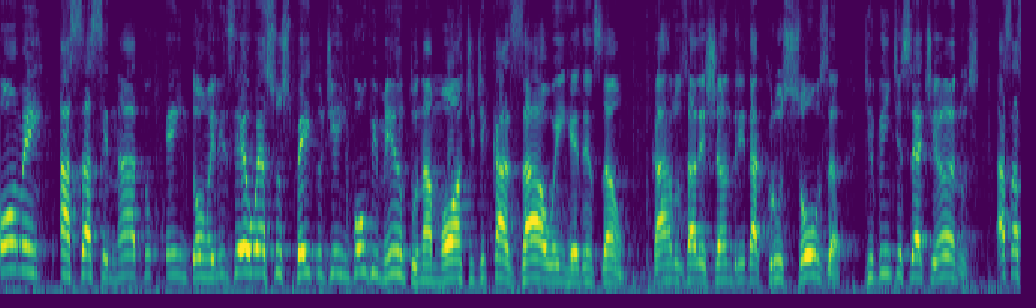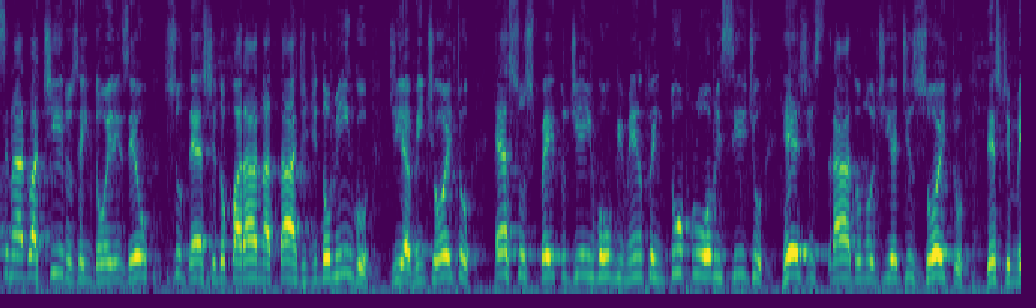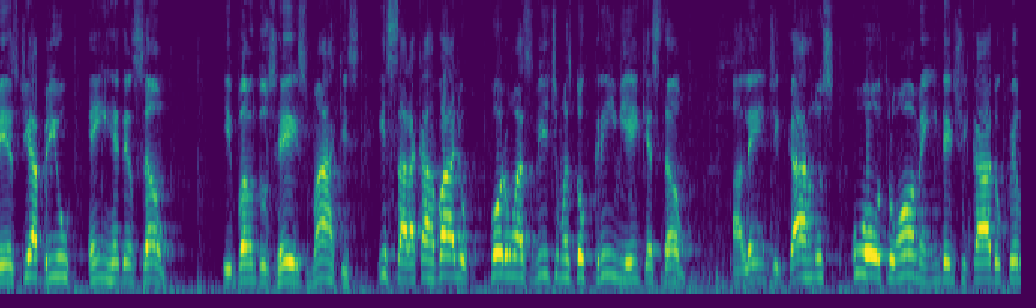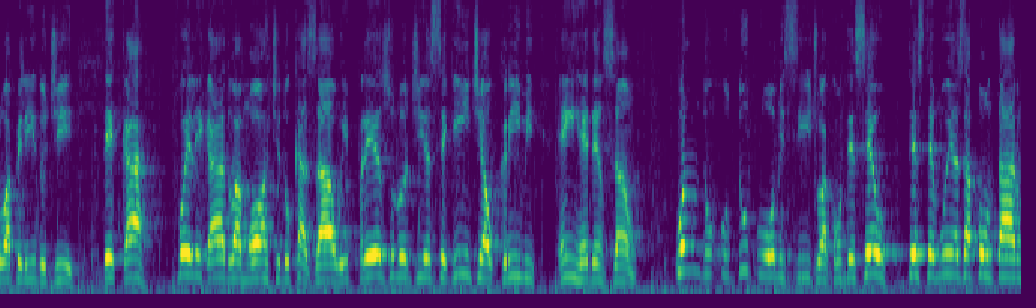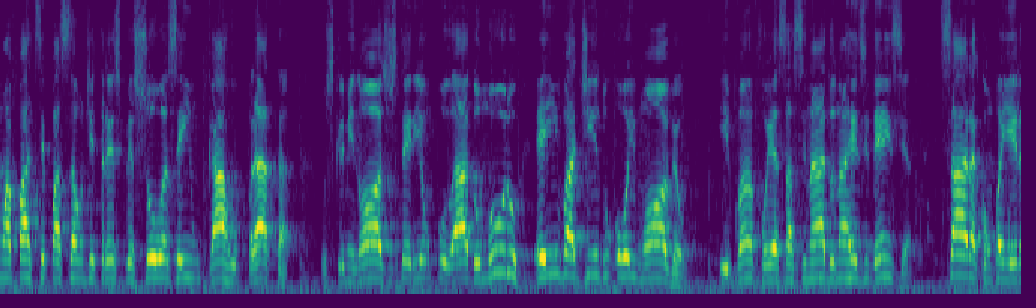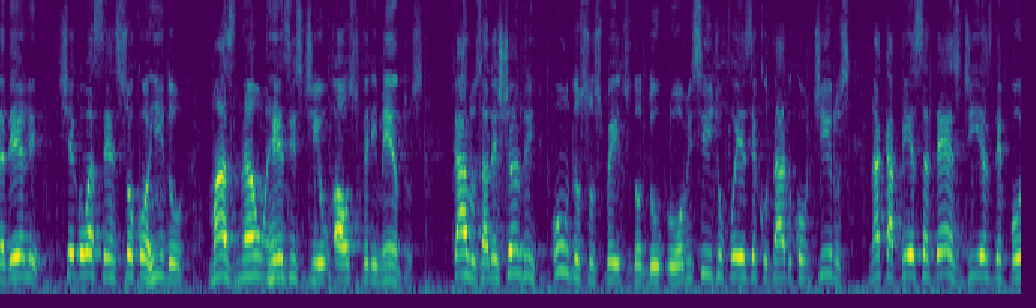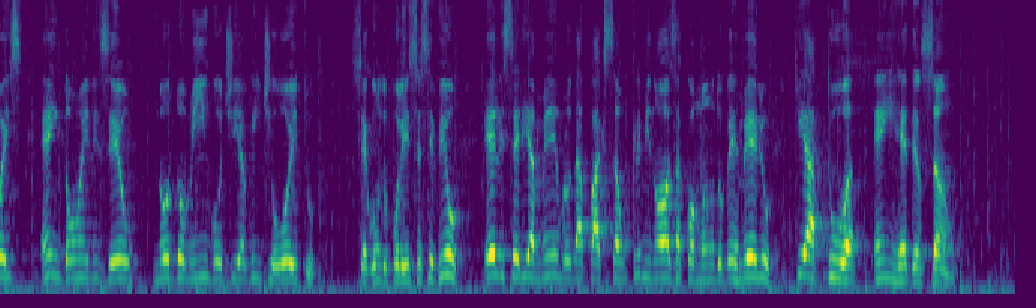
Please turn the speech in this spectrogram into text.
Homem assassinado em Dom Eliseu é suspeito de envolvimento na morte de casal em redenção. Carlos Alexandre da Cruz Souza, de 27 anos, assassinado a tiros em Dom Eliseu, sudeste do Pará, na tarde de domingo, dia 28, é suspeito de envolvimento em duplo homicídio registrado no dia 18 deste mês de abril em Redenção. Ivan dos Reis Marques e Sara Carvalho foram as vítimas do crime em questão. Além de Carlos, um outro homem, identificado pelo apelido de DK, foi ligado à morte do casal e preso no dia seguinte ao crime em Redenção. Quando o duplo homicídio aconteceu, testemunhas apontaram a participação de três pessoas em um carro prata. Os criminosos teriam pulado o muro e invadido o imóvel. Ivan foi assassinado na residência. Sara, companheira dele, chegou a ser socorrido, mas não resistiu aos ferimentos. Carlos Alexandre, um dos suspeitos do duplo homicídio, foi executado com tiros na cabeça dez dias depois em Dom Eliseu, no domingo, dia 28. Segundo Polícia Civil, ele seria membro da facção criminosa Comando Vermelho, que atua em Redenção.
